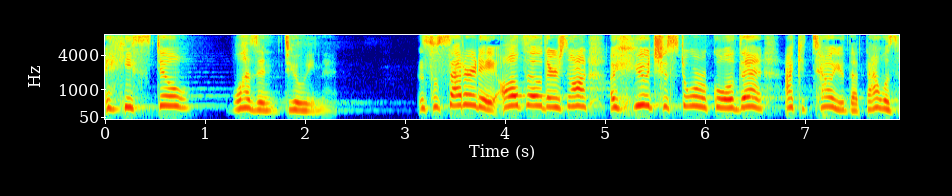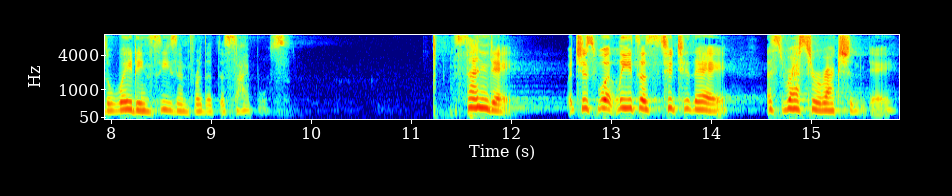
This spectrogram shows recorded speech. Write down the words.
and he still wasn't doing it. And so, Saturday, although there's not a huge historical event, I could tell you that that was the waiting season for the disciples. Sunday, which is what leads us to today, is Resurrection Day.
